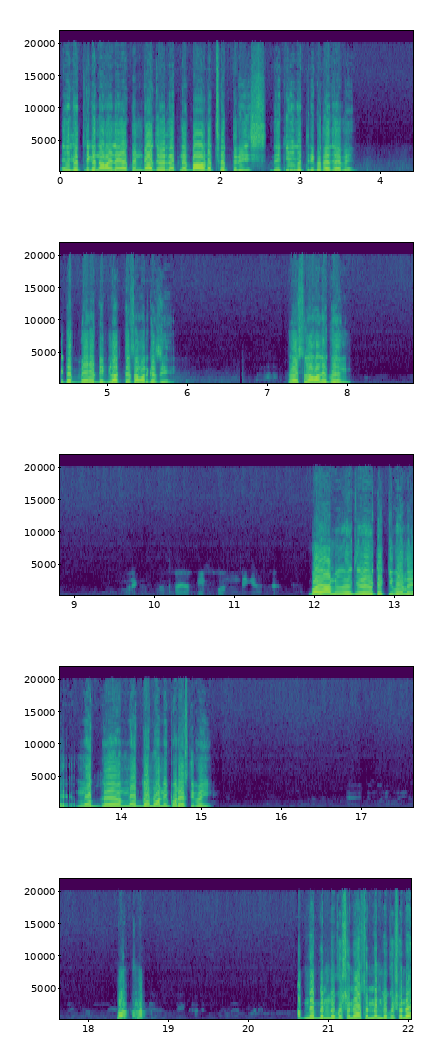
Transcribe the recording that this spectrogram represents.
এই যাত্রীকে নামাইলে এখন বাজে হলো আপনার বারোটা ছত্রিশ। দেখি এই যাত্রী কোথায় যাবে। এটা বড় টিপ লাগতেছে আমার কাছে। আসসালামু আলাইকুম। ভাই, আমি ওই যে এটা কি বলে? মধ্য মণিপুরে আছি ভাই। আপনি আপনার লোকেশনে আছেন না? লোকেশনে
